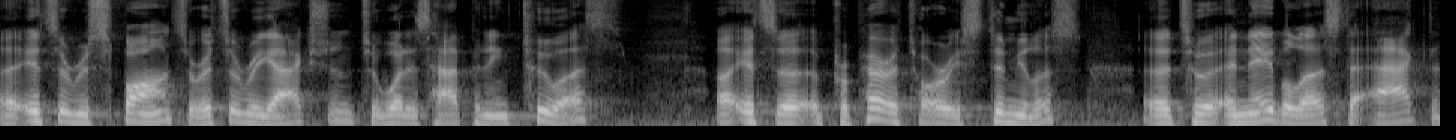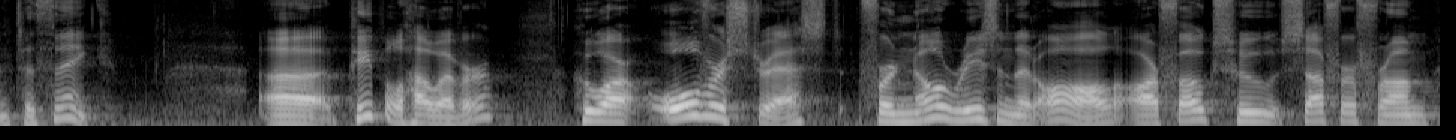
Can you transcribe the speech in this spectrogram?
Uh, it's a response or it's a reaction to what is happening to us. Uh, it's a preparatory stimulus uh, to enable us to act and to think. People, however, who are overstressed for no reason at all are folks who suffer from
